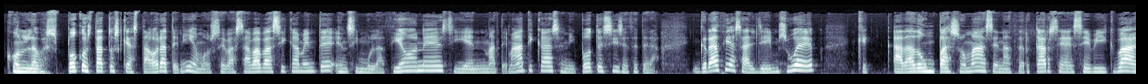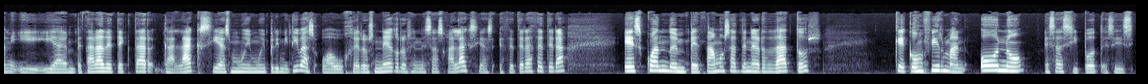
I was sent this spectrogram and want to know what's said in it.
con los pocos datos que hasta ahora teníamos. Se basaba básicamente en simulaciones y en matemáticas, en hipótesis, etc. Gracias al James Webb, que ha dado un paso más en acercarse a ese Big Bang y, a empezar a detectar galaxias muy, muy primitivas o agujeros negros en esas galaxias, etcétera, etcétera, es cuando empezamos a tener datos que confirman o no esas hipótesis.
